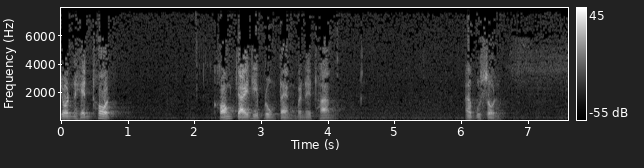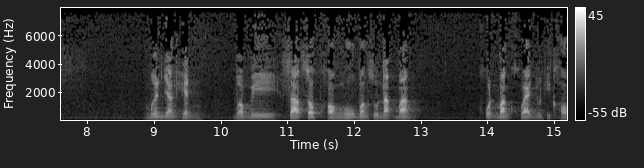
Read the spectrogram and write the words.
จนเห็นโทษของใจที่ปรุงแต่งไปในทางอากุศล เหมือนอย่างเห็นว่ามีซากศพของงูบ้างสุนัขบ้าง คนบ้างแขวนอยู่ที่คอ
